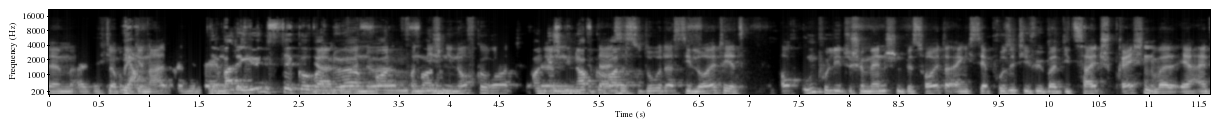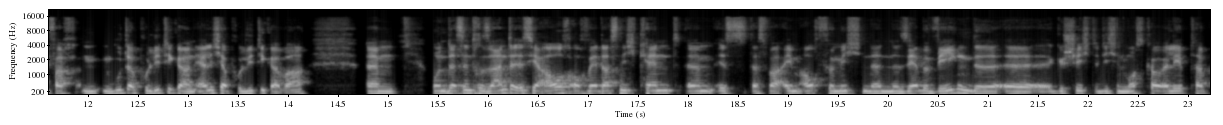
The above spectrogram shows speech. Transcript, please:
Ähm, also ich glaube, Regionalpräsident. Ja, der war der jüngste Gouverneur, ja, Gouverneur von, von, von Nischni Novgorod. Von Novgorod. Ähm, da ist es so, dass die Leute jetzt auch unpolitische Menschen bis heute eigentlich sehr positiv über die Zeit sprechen, weil er einfach ein, ein guter Politiker, ein ehrlicher Politiker war. Ähm, und das Interessante ist ja auch, auch wer das nicht kennt, ähm, ist, das war eben auch für mich eine, eine sehr bewegende äh, Geschichte, die ich in Moskau erlebt habe.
